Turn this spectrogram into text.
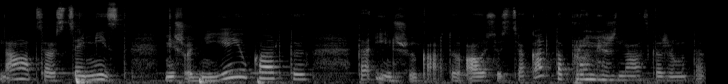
Да? Це ось цей міст між однією картою та іншою картою. А ось ось ця карта проміжна, скажімо так,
